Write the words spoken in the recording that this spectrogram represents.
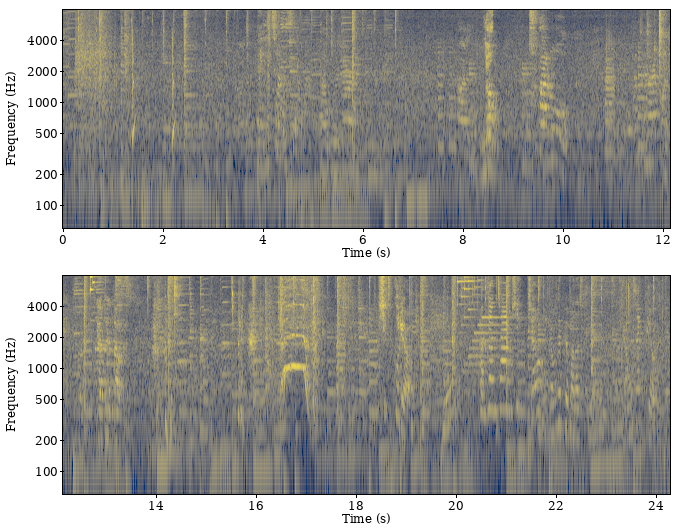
아, 너 추가로 환전을 할 거네. 내가 됐다 그랬어. 19려. 환전 참 쉽죠? 영세표 받아주세요. 영세표.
